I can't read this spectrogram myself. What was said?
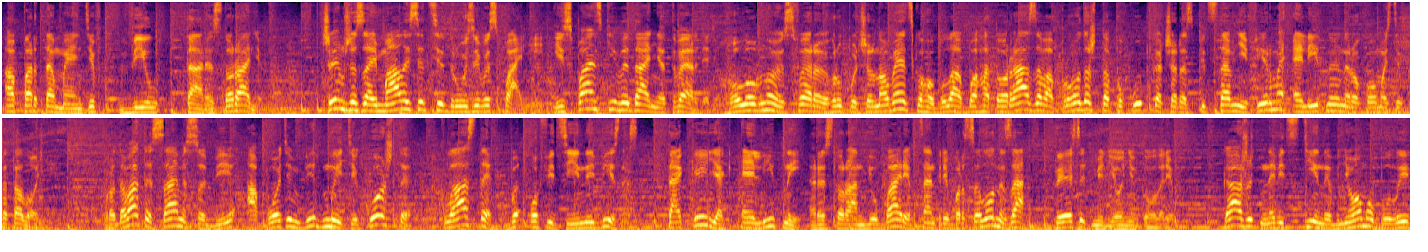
апартаментів, віл та ресторанів. Чим же займалися ці друзі в Іспанії? Іспанські видання твердять, головною сферою групи Черновецького була багаторазова продаж та покупка через підставні фірми елітної нерухомості в Каталонії. Продавати самі собі, а потім відмиті кошти вкласти в офіційний бізнес, такий як елітний ресторан Юбарі в центрі Барселони за 10 мільйонів доларів. Кажуть, навіть стіни в ньому були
